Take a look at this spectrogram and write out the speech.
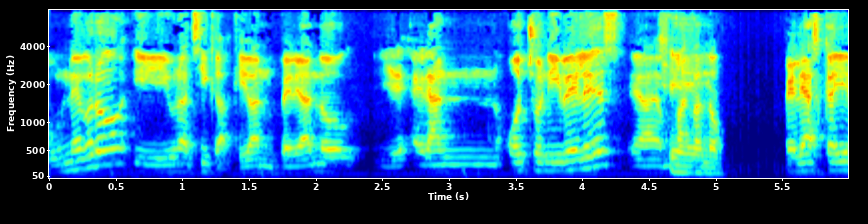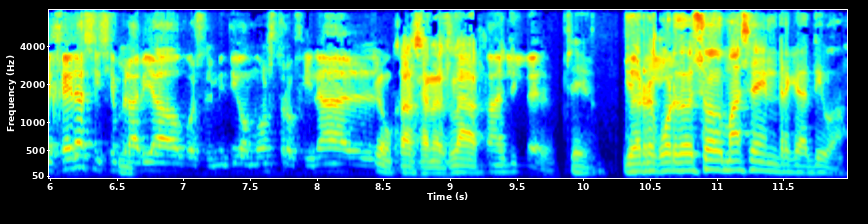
un negro y una chica, que iban peleando, y eran ocho niveles, iban Sí. pasando peleas callejeras y siempre había pues el mítico monstruo final. Un al nivel. Sí. Yo recuerdo eso más en recreativa.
